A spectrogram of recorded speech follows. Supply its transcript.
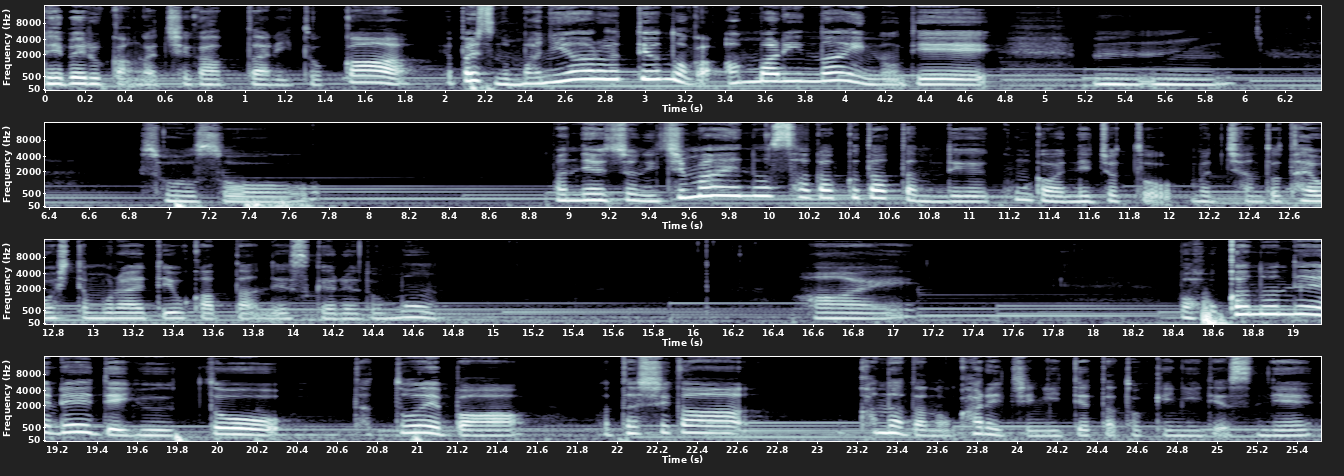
レベル感が違ったりとかやっぱりそのマニュアルっていうのがあんまりないのでうんうん。そうそう。まあね、ちょっと1万円の差額だったので今回はねちょっと、まあ、ちゃんと対応してもらえてよかったんですけれども。はい、まあ、他のね例で言うと例えば私がカナダのカレッジに行ってた時にですね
